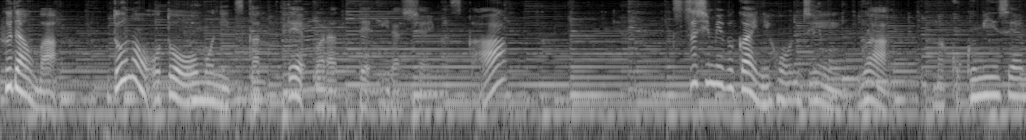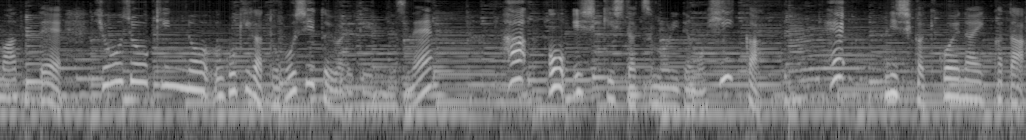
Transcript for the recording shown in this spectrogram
普段はどの音を主に使って笑っていらっしゃいますか？慎み深い日本人は、まあ、国民性もあって表情筋の動きが乏しいと言われているんですね。歯を意識したつもりでも「ひ」か「へ」にしか聞こえない方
